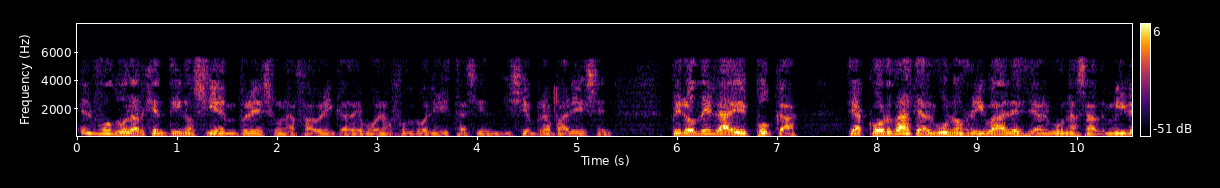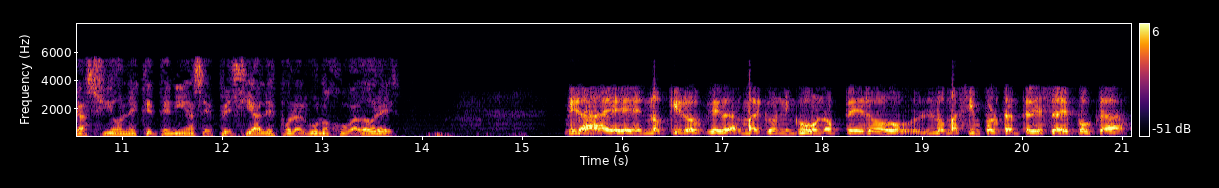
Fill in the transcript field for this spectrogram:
El fútbol argentino siempre es una fábrica de buenos futbolistas y, siempre aparecen. Pero de la época, ¿te acordás de algunos rivales, de algunas admiraciones que tenías especiales por algunos jugadores? Mira, eh, no quiero quedar mal con ninguno, pero lo más importante de esa época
